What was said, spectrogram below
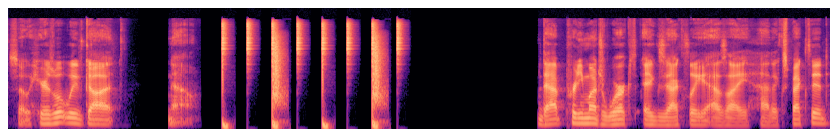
So here's what we've got now. That pretty much worked exactly as I had expected.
